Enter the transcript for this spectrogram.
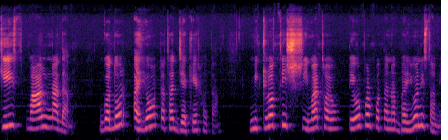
કીસ માલ નાદાબ, ગોદોર, અહ્યો તથા જેકેર હતા. મિકલોથી સીમા થયો, તેઓ પણ પોતાના ભાઈઓની સામે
